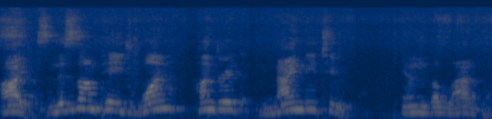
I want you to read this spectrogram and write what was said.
Ah, yes, and this is on page 192 in the Lattimore.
